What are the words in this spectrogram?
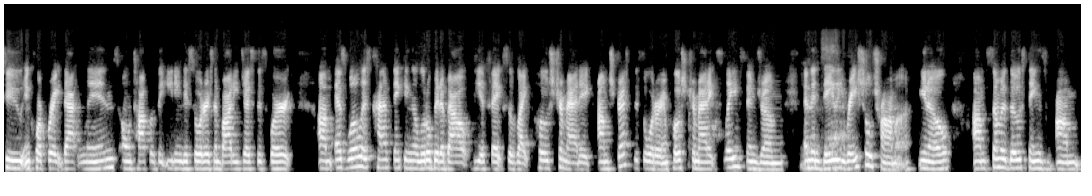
to incorporate that lens on top of the eating disorders and body justice work um, as well as kind of thinking a little bit about the effects of like post traumatic um, stress disorder and post traumatic slave syndrome, and then daily racial trauma. You know, um, some of those things um,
